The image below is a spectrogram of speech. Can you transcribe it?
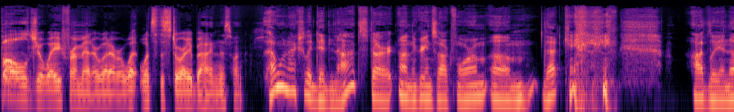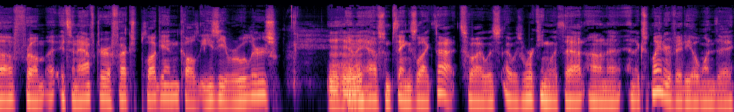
bulge away from it or whatever. What what's the story behind this one? That one actually did not start on the GreenSock Forum. Um, that came, oddly enough, from uh, it's an After Effects plugin called Easy Rulers, and Mhm. they have some things like that. So I was I was working with that on a, an explainer video one day,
